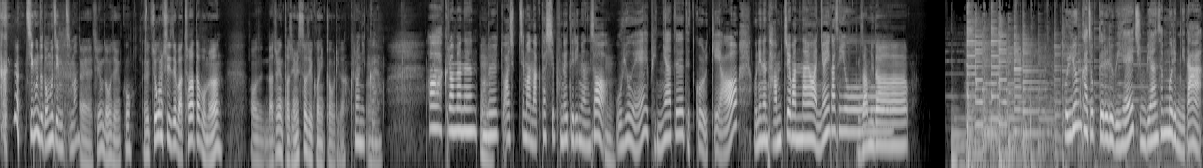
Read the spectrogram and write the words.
지금도 너무 재밌지만. 네, 지금 너무 재밌고. 조금씩 이제 맞춰가다 보면 어, 나중엔 더 재밌어질 거니까, 우리가. 그러니까요. 음. 아, 그러면은 음. 오늘 또 아쉽지만 낙타 씨 보내드리면서 음. 우효의 빈야드 듣고 올게요. 우리는 다음 주에 만나요. 안녕히 가세요. 감사합니다. 볼륨 가족들을 위해 준비한 선물입니다.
